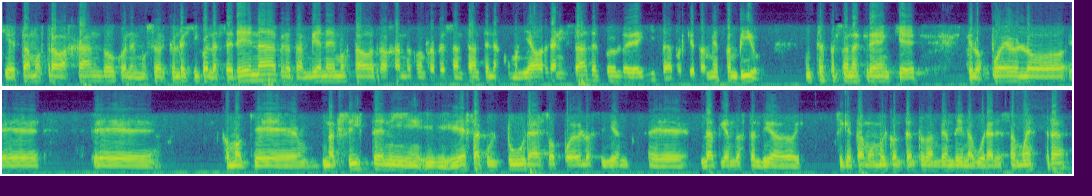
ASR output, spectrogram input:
que estamos trabajando con el Museo Arqueológico La Serena, pero también hemos estado trabajando con representantes de las comunidades organizadas del pueblo de Aguita, porque también están vivos. Muchas personas creen que, que los pueblos eh, eh, como que no existen y, esa cultura, esos pueblos siguen eh, latiendo hasta el día de hoy. Así que estamos muy contentos también de inaugurar esa muestra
